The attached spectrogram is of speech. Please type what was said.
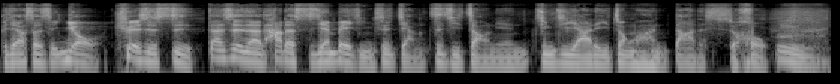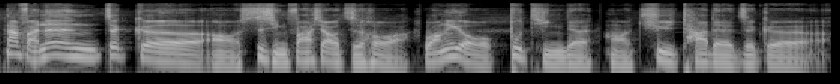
比较奢侈，有确实是，但是呢，他的时间背景是讲自己早年经济压力状况很大的时候。嗯，那反正这个呃哦事情发酵之后啊，网友不停的啊去他的这个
